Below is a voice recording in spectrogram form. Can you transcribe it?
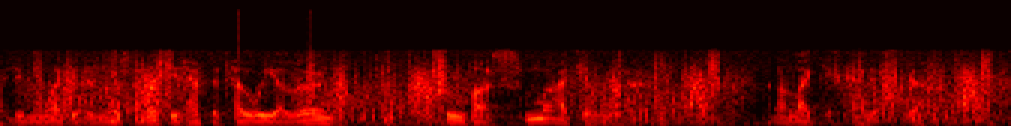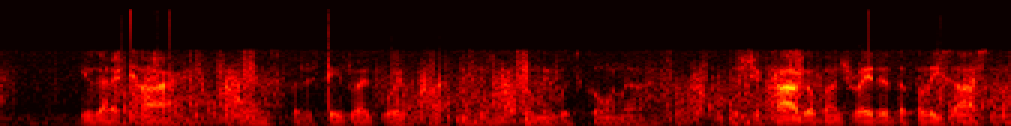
I didn't want you to know so much you'd have to tell where you learned it. Prove how smart you were. I don't like this kind of stuff. You got a car. Yes, but it stays right where it's parked you tell me what's going on. The Chicago bunch raided the police arsenal.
